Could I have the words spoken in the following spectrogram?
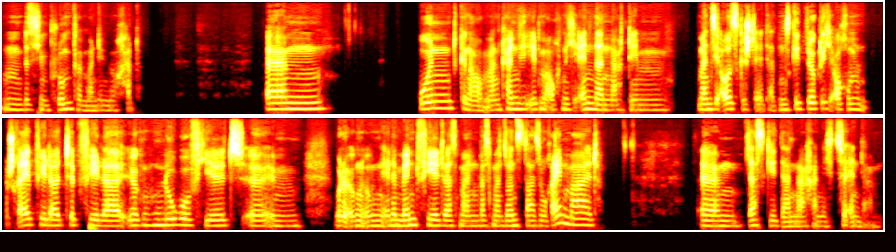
ein bisschen plump, wenn man den noch hat. Ähm, und genau, man kann die eben auch nicht ändern, nachdem man sie ausgestellt hat. Und es geht wirklich auch um Schreibfehler, Tippfehler, irgendein Logo fehlt äh, im, oder irgendein Element fehlt, was man, was man sonst da so reinmalt. Ähm, das geht dann nachher nicht zu ändern.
